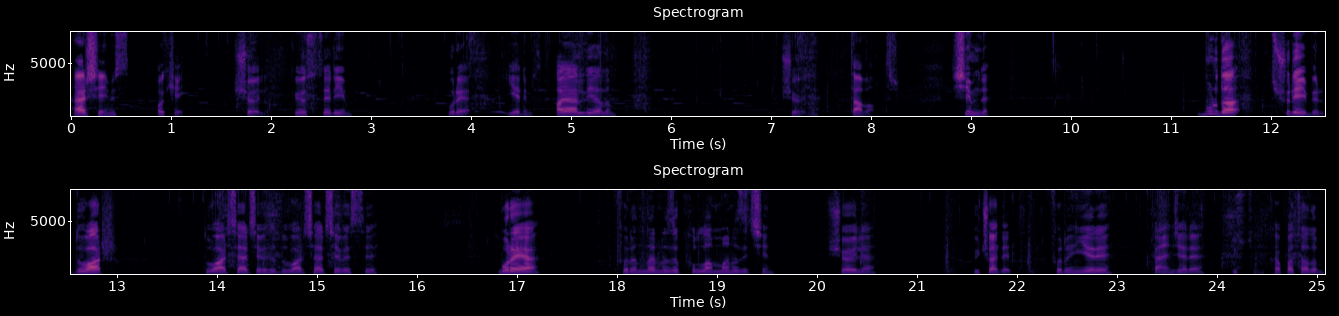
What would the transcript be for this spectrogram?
her şeyimiz okey. Şöyle göstereyim. Buraya yerimizi ayarlayalım. Şöyle. Tamamdır. Şimdi burada şuraya bir duvar. Duvar çerçevesi, duvar çerçevesi. Buraya fırınlarınızı kullanmanız için şöyle 3 adet fırın yeri, pencere, üstünü kapatalım.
